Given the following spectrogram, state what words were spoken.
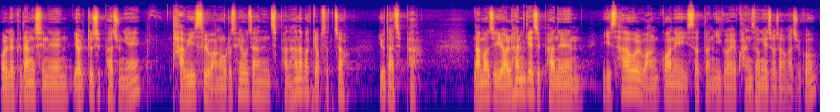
원래 그 당시는 열두 지파 중에 다윗을 왕으로 세우자 하는 지파는 하나밖에 없었죠. 유다 지파. 나머지 11개 지파는 이 사울 왕권에 있었던 이거에 관성에 젖어 가지고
